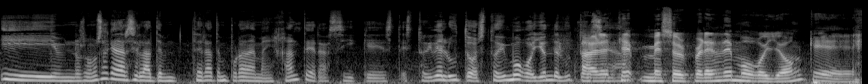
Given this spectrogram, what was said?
Y nos vamos a quedar sin la tercera temporada de Mindhunter, así que estoy de luto, estoy mogollón de luto. A ver, es que me sorprende mogollón que,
